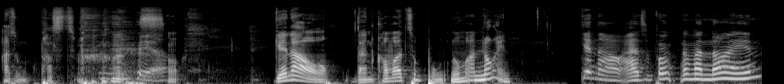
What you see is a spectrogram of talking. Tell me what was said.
Also passt. Ja. so. Genau, dann kommen wir zum Punkt Nummer 9. Genau, also Punkt Nummer 9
